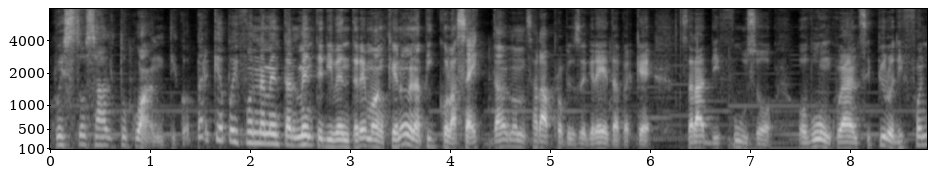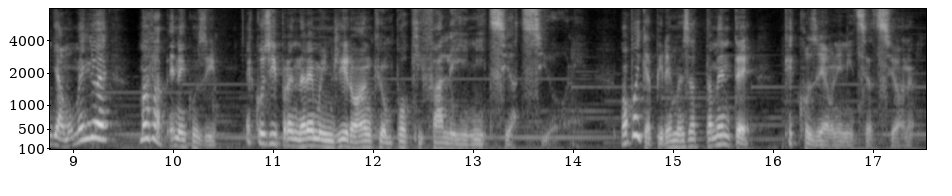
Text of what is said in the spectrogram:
questo salto quantico, perché poi fondamentalmente diventeremo anche noi una piccola setta, non sarà proprio segreta perché sarà diffuso ovunque, anzi più lo diffondiamo meglio è, ma va bene così. E così prenderemo in giro anche un po' chi fa le iniziazioni. Ma poi capiremo esattamente che cos'è un'iniziazione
